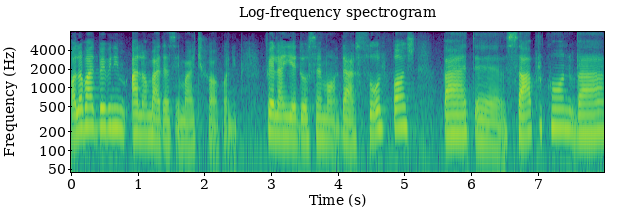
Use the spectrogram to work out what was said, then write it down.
حالا باید ببینیم الان بعد از این باید چیکار کنیم. فعلا یه دو سه ماه در صلح باش. بعد صبر کن و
